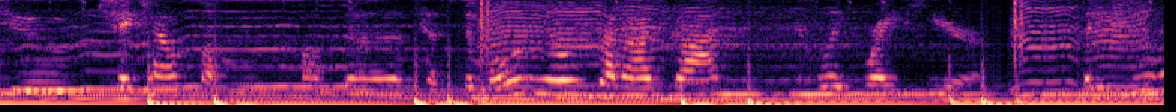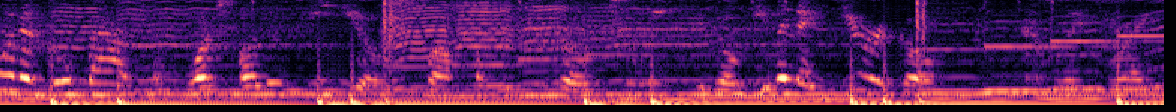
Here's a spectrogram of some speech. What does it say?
to check out some of the testimonials that I've got, click right here. But if you want to go back and watch other videos from a week ago, two weeks ago, even a year ago, click right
